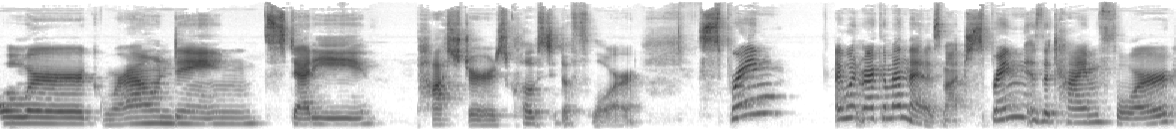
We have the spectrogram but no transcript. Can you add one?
slower, grounding, steady postures close to the floor. Spring, I wouldn't recommend that as much. Spring is the time for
